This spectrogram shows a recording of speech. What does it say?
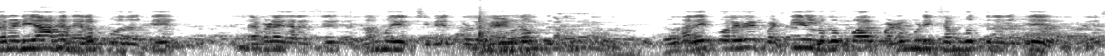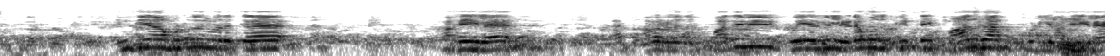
உடனடியாக நிரப்புவதற்கு தமிழக அரசு முன்முயற்சி மேற்கொள்ள வேண்டும். அதைப் போலவே பட்டியல் வகுப்பார் பழங்குடி சமூகத்தினருக்கு இந்தியா முழுவதும் இருக்கிற வகையில் அவர்களது பதவி உயர்வில் இடஒதுக்கீட்டை பாதுகாக்கக்கூடிய வகையில்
